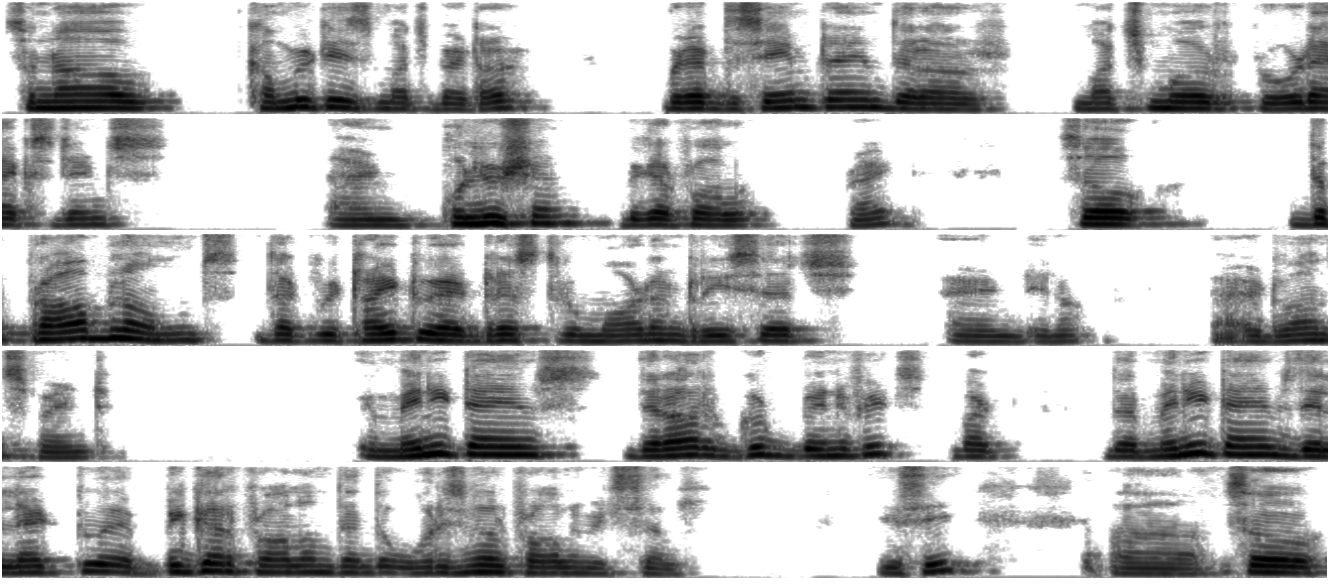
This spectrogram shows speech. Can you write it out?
so now commute is much better but at the same time there are much more road accidents and pollution bigger problem right so the problems that we try to address through modern research and you know advancement many times there are good benefits but there many times they led to a bigger problem than the original problem itself you see? Uh, so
